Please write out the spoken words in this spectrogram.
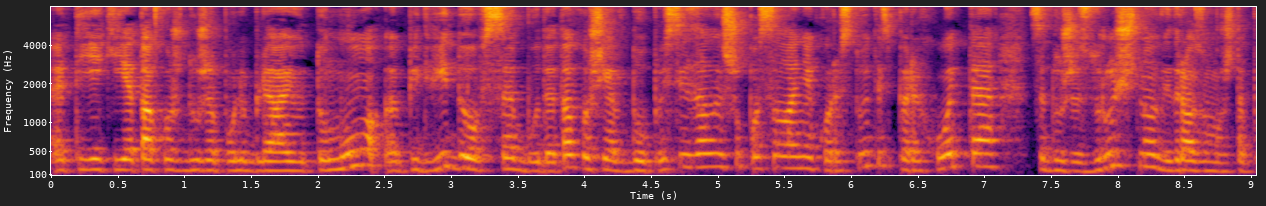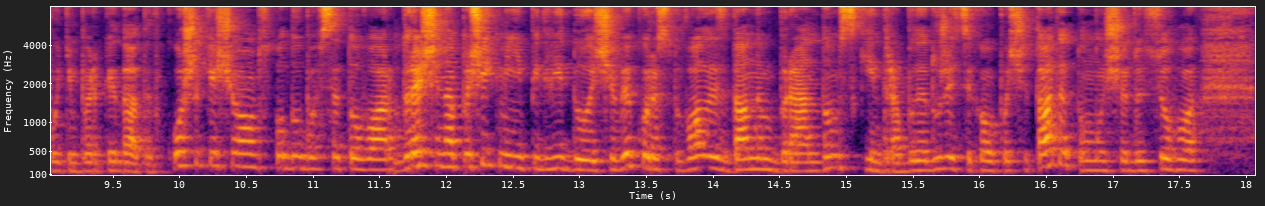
е, ті, які я також дуже полюбляю. Тому е, під відео все буде. Також я в дописі залишу посилання. Користуйтесь, переходьте. Це дуже зручно. Відразу можете потім перекидати в кошик, якщо вам сподобався товар. До речі, напишіть мені під відео, чи ви користувались даним брендом Скіндра. Буде дуже цікаво почитати, тому що до цього е,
